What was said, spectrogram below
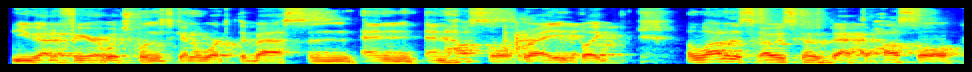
You got to figure out which one's going to work the best and and and hustle. Right? Like a lot of this always comes back to hustle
